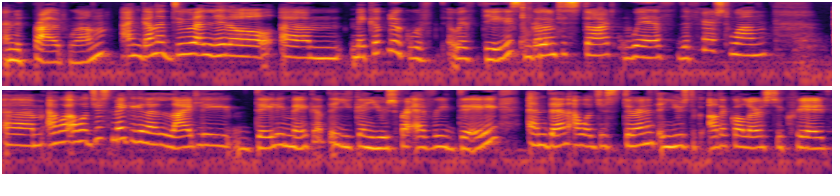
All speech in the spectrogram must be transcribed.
and the proud one. I'm gonna do a little um, makeup look with with these. I'm going to start with the first one um, I will, I will just make it a lightly daily makeup that you can use for every day. And then I will just turn it and use the other colors to create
